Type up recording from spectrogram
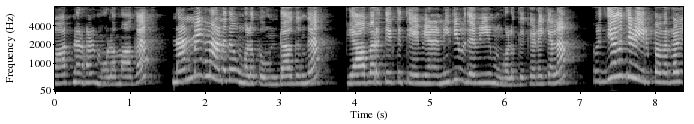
பார்ட்னர்கள் மூலமாக நன்மைகளானது உங்களுக்கு உண்டாகுங்க. வியாபாரத்திற்கு தேவையான நிதி உதவியும் உங்களுக்கு கிடைக்கலாம். உத்தியோகத்தில் இருப்பவர்கள்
